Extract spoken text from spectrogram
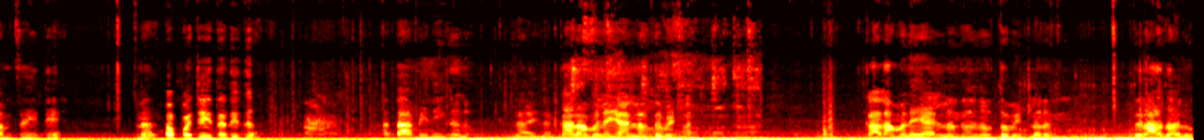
झालं आमचं इथे. ना पप्पाच्या इथं तिथं? आता आम्ही निघालो जायला. काल आम्हाला यायला नव्हतं भेटला. काल आम्हाला यायला नव्ह- नव्हतं भेटला ना? तर आज आलो.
